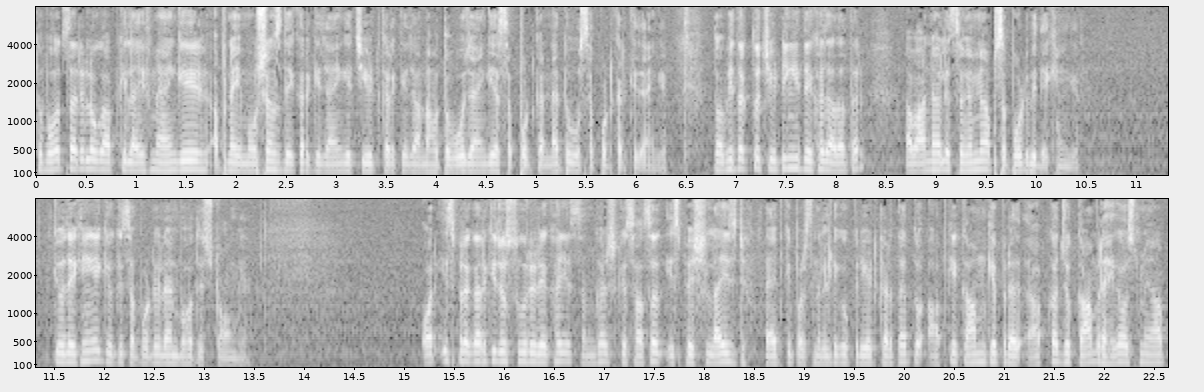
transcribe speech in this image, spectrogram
तो बहुत सारे लोग आपकी लाइफ में आएँगे, अपना इमोशंस दे करके जाएँगे चीट करके जाना हो तो वो जाएँगे, या सपोर्ट करना है तो वो सपोर्ट करके जाएँगे। तो अभी तक तो चीटिंग ही देखा ज़्यादातर, अब आने वाले समय में आप सपोर्ट भी देखेंगे। क्यों देखेंगे? क्योंकि सपोर्टिव लाइन बहुत स्ट्रॉन्ग है। और इस प्रकार की जो सूर्य रेखा ये संघर्ष के साथ साथ स्पेशलाइज्ड टाइप की पर्सनैलिटी को क्रिएट करता है तो आपके काम के प्र, आपका जो काम रहेगा उसमें आप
